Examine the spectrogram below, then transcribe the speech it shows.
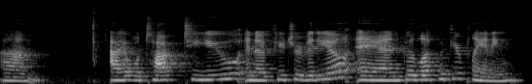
Um, I will talk to you in a future video and good luck with your planning.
